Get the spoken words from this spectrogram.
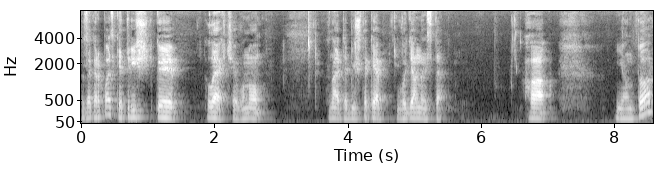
Закарпатське трішки легче, воно, знаєте, більш таке водянисте. А янтар.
